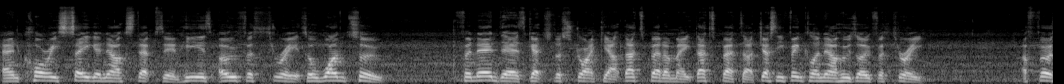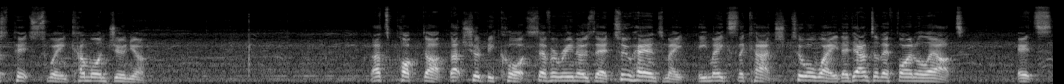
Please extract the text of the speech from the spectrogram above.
And Corey Seager now steps in. He is 0 for 3. It's a 1-2. Fernandez gets the strikeout. That's better, mate. That's better. Jesse Winker now, who's 0 for 3. A first pitch swing. Come on, Junior. That's popped up. That should be caught. Severino's there. Two hands, mate. He makes the catch. Two away. They're down to their final out. It's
